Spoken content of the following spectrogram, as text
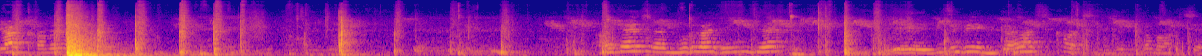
Gel kamera. Arkadaşlar buradan inince e, bizi bir garaj karşısında bahçe.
